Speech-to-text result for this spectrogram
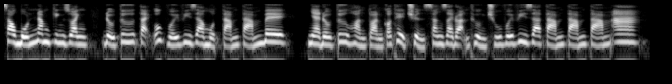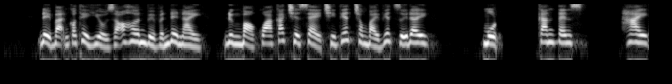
Sau 4 năm kinh doanh, đầu tư tại Úc với visa 188B, nhà đầu tư hoàn toàn có thể chuyển sang giai đoạn thường trú với visa 888A. Để bạn có thể hiểu rõ hơn về vấn đề này, đừng bỏ qua các chia sẻ chi tiết trong bài viết dưới đây. 1. Contents 2.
